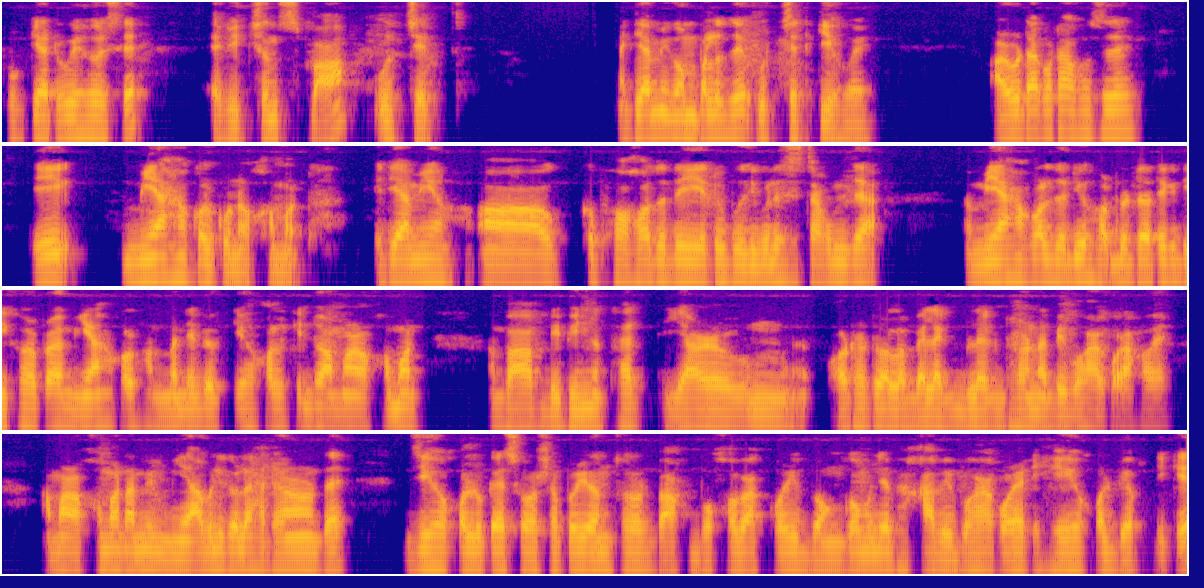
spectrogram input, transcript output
প্ৰক্ৰিয়াটোৱে হৈছে এভিকশ্যনছ বা উচ্ছেদ। এতিয়া আমি গম পালোঁ যে উচ্ছেদ কি হয়। আৰু এটা কথা হৈছে এই মিয়াসকল কোন অসমত? এতিয়া আমি খুব সহজতে এইটো বুজিবলৈ চেষ্টা কৰিম যে মিয়াসকল যদিও শব্দতাত্ত্বিক দিশৰ পৰা মিয়াসকল সন্মানীয় ব্যক্তিসকল কিন্তু আমাৰ অসমত বা বিভিন্ন ঠাইত ইয়াৰ অৰ্থটো অলপ বেলেগ বেলেগ ধৰণে ব্যৱহাৰ কৰা হয়। আমাৰ অসমত আমি মিয়া বুলি ক'লে সাধাৰণতে যিসকল লোকে চৰচাপৰি অঞ্চলত বাস বসবাস কৰি বংগমূলী ভাষা ব্যৱহাৰ কৰে সেইসকল ব্যক্তিকে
